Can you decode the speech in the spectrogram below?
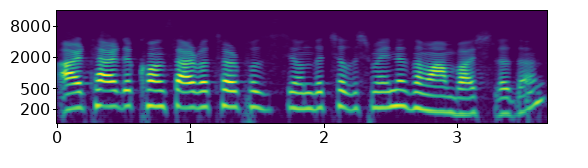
Arter'de konservatör pozisyonunda çalışmaya ne zaman başladın?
